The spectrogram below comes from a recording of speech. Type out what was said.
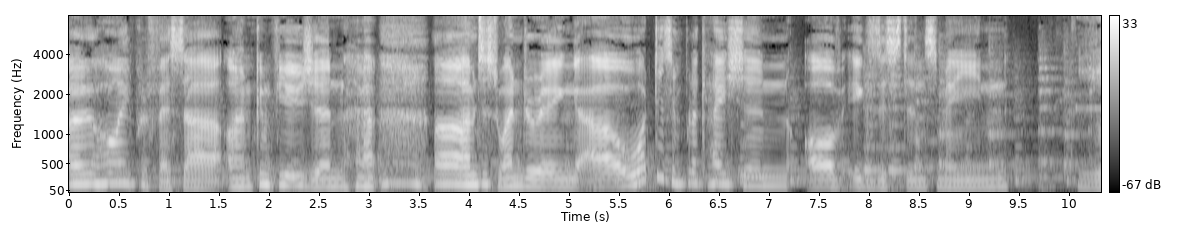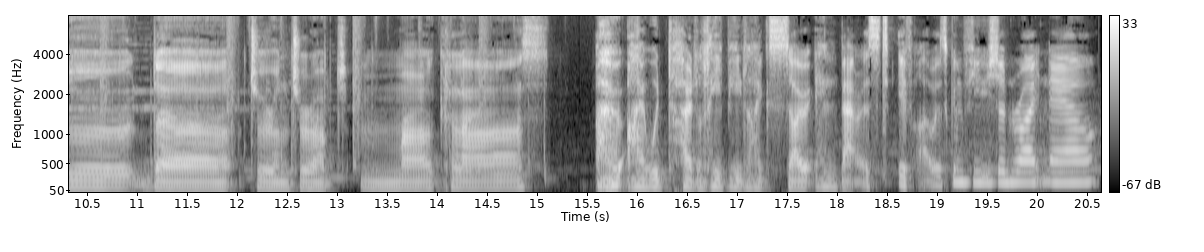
Oh, hi, Professor. I'm Confusion. oh, I'm just wondering, uh, what does implication of existence mean? You dare to interrupt my class? Oh, I would totally be like so embarrassed if I was confusion right now.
